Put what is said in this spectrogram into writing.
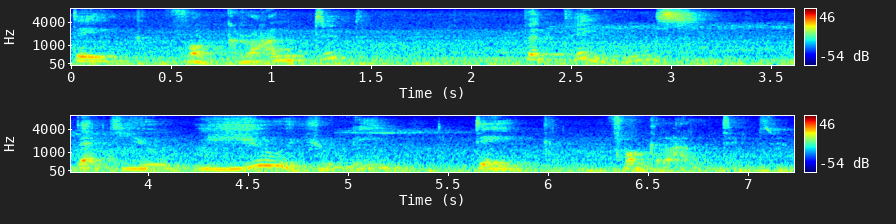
take for granted the things that you usually take for granted.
